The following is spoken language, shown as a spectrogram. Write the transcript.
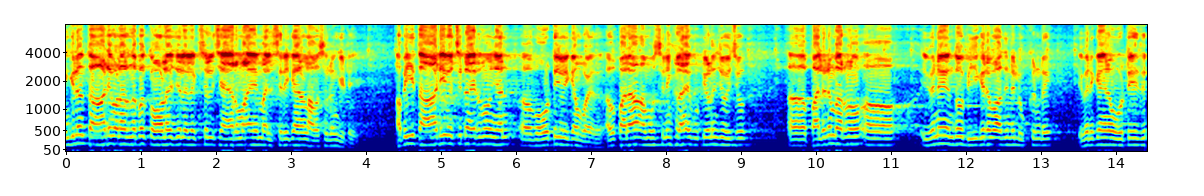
എങ്കിലും താടി വളർന്നപ്പോൾ കോളേജിൽ ഇലക്ഷനിൽ ചെയർമാനായി മത്സരിക്കാനുള്ള അവസരം കിട്ടി. അപ്പോൾ ഈ താടി വെച്ചിട്ടായിരുന്നു ഞാൻ വോട്ട് ചോദിക്കാൻ പോയത്. അപ്പോൾ പല മുസ്ലിങ്ങളായ കുട്ടികളും ചോദിച്ചു പലരും പറഞ്ഞു ഇവനെ എന്തോ ഭീകരവാദിന്റെ ലുക്കുണ്ട്. ഇവനൊക്കെ അങ്ങനെ വോട്ട് ചെയ്ത്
